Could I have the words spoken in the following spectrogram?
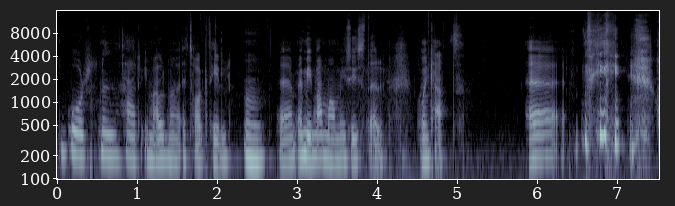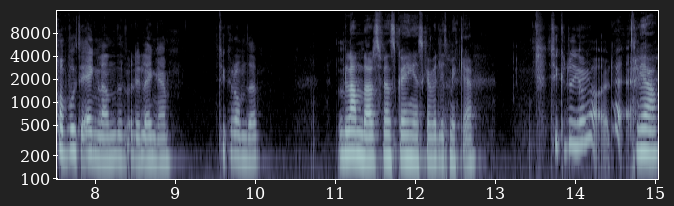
bor nu här i Malmö ett tag till. Mm. eh, med min mamma och min syster och en katt. Eh, har bott i England väldigt länge. Tycker om det? Blandar svenska och engelska väldigt mycket. Tycker du jag gör det? Ja.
